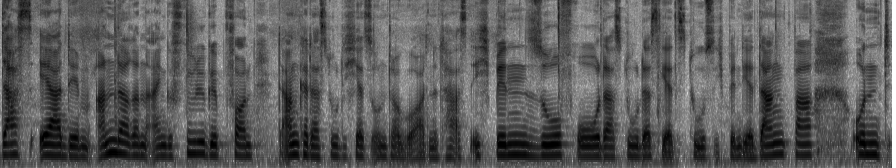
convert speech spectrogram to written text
dass er dem anderen ein Gefühl gibt von, danke, dass du dich jetzt untergeordnet hast. Ich bin so froh, dass du das jetzt tust. Ich bin dir dankbar und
